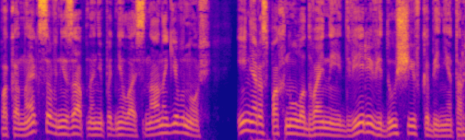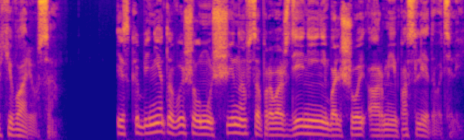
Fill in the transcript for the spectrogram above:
пока Некса внезапно не поднялась на ноги вновь и не распахнула двойные двери, ведущие в кабинет архивариуса. Из кабинета вышел мужчина в сопровождении небольшой армии последователей.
